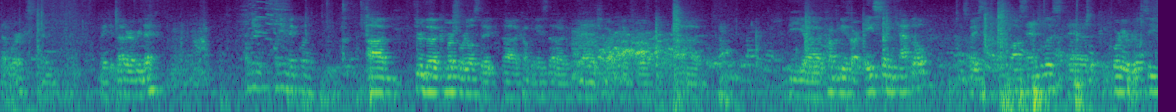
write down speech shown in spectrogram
that works and make it better every day. How do you, how do you make money? Um, through the commercial real estate uh, companies that I manage marketing for. Uh, the uh, companies are ASIM Capital, it's based out of Los Angeles, and Concordia Realty.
